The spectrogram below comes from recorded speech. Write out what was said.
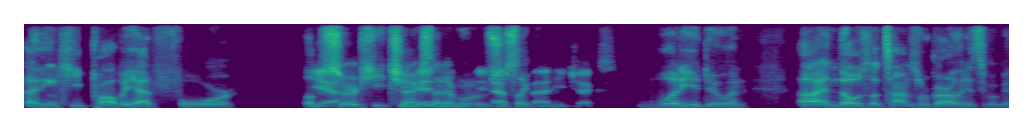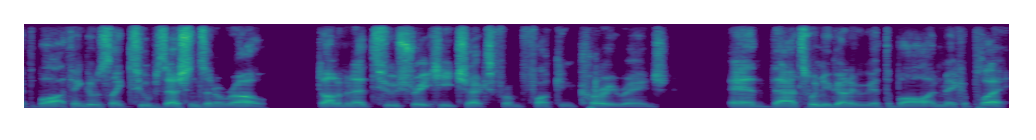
I think he probably had four absurd yeah, heat checks that everyone was just like, bad heat checks. "What are you doing?" Uh, and those are the times where Garland needs to go get the ball. I think it was like two possessions in a row Donovan had two straight heat checks from fucking Curry range. And that's when you got to go get the ball and make a play.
